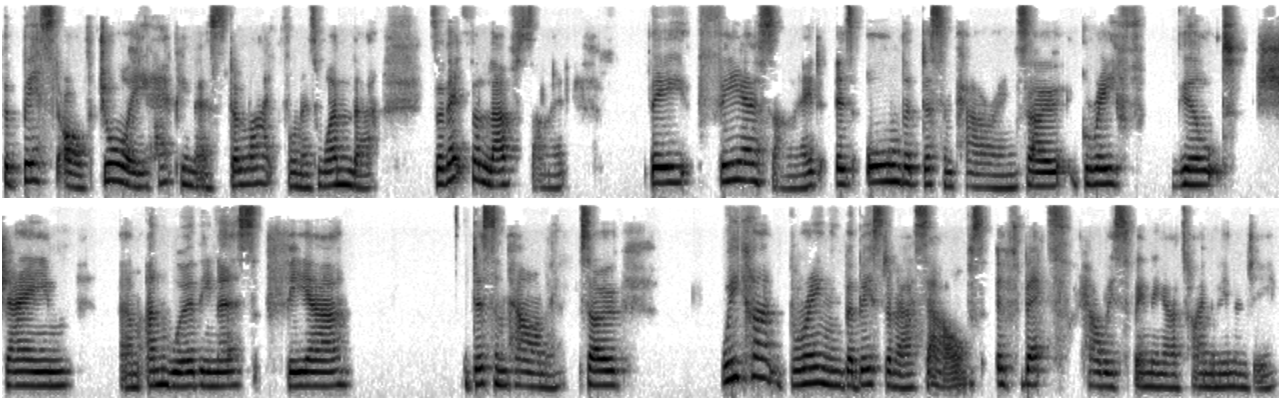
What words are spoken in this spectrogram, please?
the best of joy, happiness, delightfulness, wonder. So that's the love side. The fear side is all the disempowering. So grief, guilt, shame, um, unworthiness, fear, disempowerment. So we can't bring the best of ourselves if that's how we're spending our time and energy.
